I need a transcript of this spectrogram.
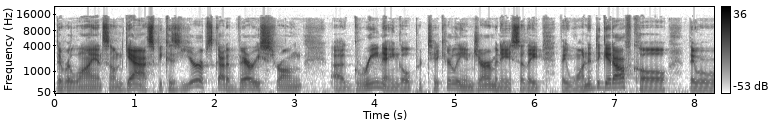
the reliance on gas because Europe's got a very strong uh, green angle, particularly in Germany. So they they wanted to get off coal. They were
